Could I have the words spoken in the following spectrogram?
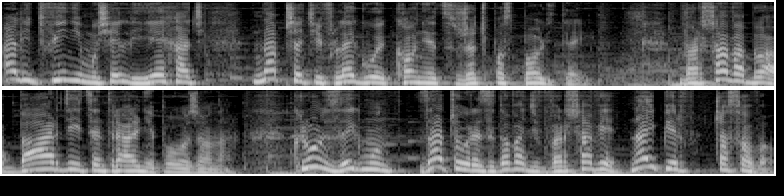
a Litwini musieli jechać na przeciwległy koniec Rzeczpospolitej. Warszawa była bardziej centralnie położona. Król Zygmunt zaczął rezydować w Warszawie najpierw czasowo.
